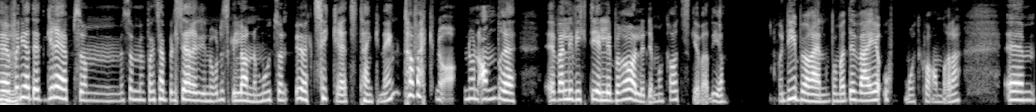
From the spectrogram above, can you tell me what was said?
Eh, mm. Fordi at et grep som, som f.eks. ser i de nordiske landene mot sånn økt sikkerhetstenkning, tar vekk noe, noen andre eh, veldig viktige liberale, demokratiske verdier. Og de bør en på en måte veie opp mot hverandre. Um,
